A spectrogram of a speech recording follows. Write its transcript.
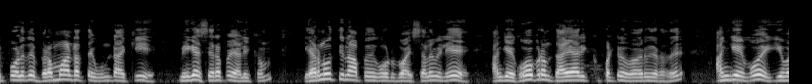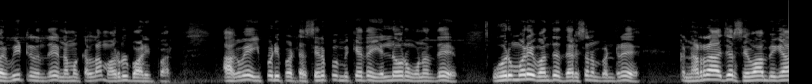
இப்பொழுது பிரம்மாண்டத்தை உண்டாக்கி மிக சிறப்பை அளிக்கும். இரநூத்தி நாற்பது கோடி ரூபாய் செலவிலே அங்கே கோபுரம் தயாரிக்கப்பட்டு வருகிறது. அங்கே போய் இவர் வீட்டிலிருந்து நமக்கெல்லாம் அருள் பாலிப்பார். ஆகவே இப்படிப்பட்ட சிறப்பு மிக்கதை எல்லோரும் உணர்ந்து ஒரு முறை வந்து தரிசனம் பெற்று நடராஜர் சிவாம்பிகா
